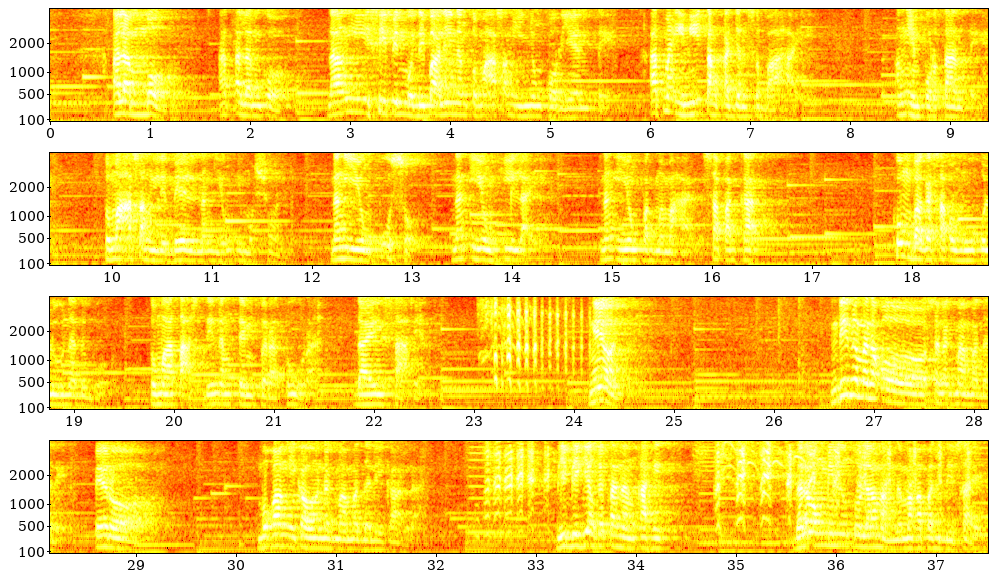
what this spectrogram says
alam mo at alam ko na ang iisipin mo, di bali nang tumaas ang inyong kuryente at mainitang ka dyan sa bahay. Ang importante, tumaas ang level ng iyong emosyon, ng iyong puso, ng iyong kilay, ng iyong pagmamahal sapagkat kumbaga sa kumukulo na dugo, tumataas din ang temperatura dahil sa akin. Ngayon, hindi naman ako sa nagmamadali, pero mukhang ikaw ang nagmamadali, Carla. Bibigyan kita ng kahit dalawang minuto lamang na makapag-decide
